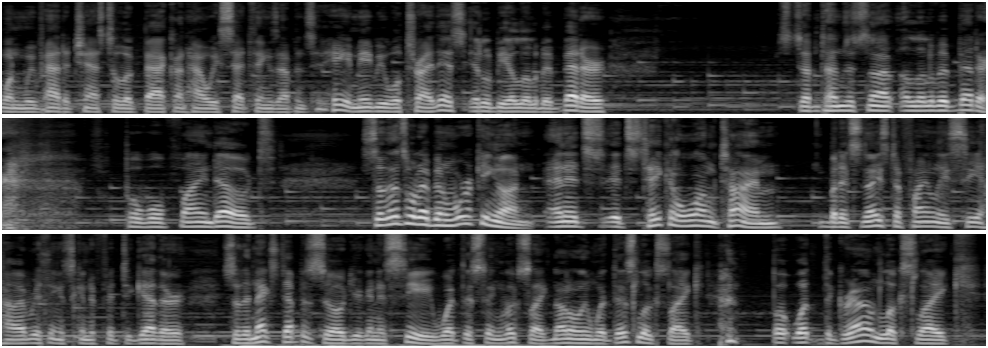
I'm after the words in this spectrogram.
when we've had a chance to look back on how we set things up and said, hey, maybe we'll try this. It'll be a little bit better. Sometimes it's not a little bit better, but we'll find out so that's what I've been working on, and it's it's taken a long time, but it's nice to finally see how everything is going to fit together. So the next episode, you're going to see what this thing looks like. Not only what this looks like, but what the ground looks like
